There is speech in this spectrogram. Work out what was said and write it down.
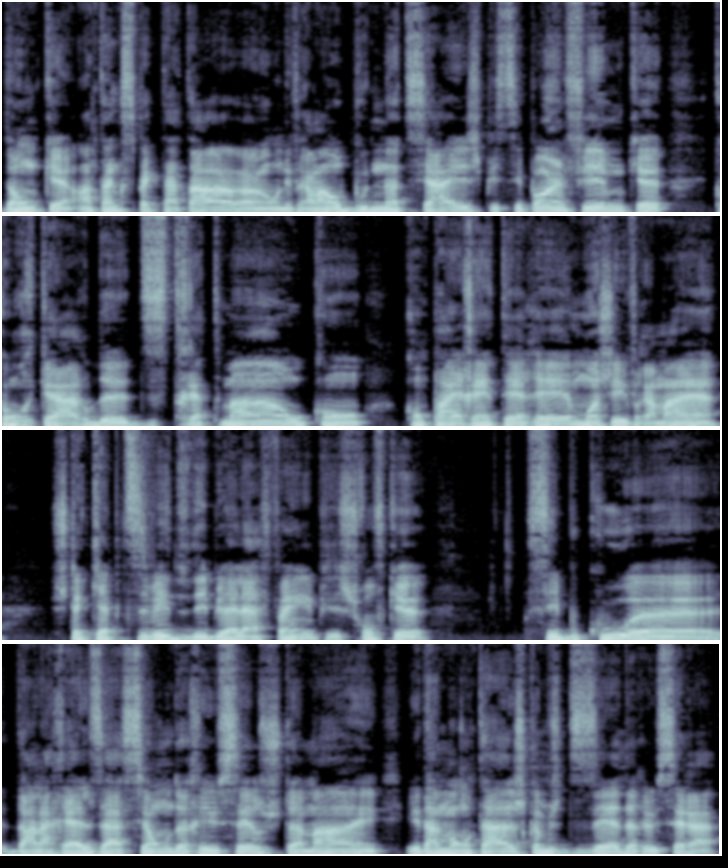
donc, euh, en tant que spectateur, euh, on est vraiment au bout de notre siège. Puis c'est pas un film que qu'on regarde distraitement ou qu'on qu'on perd intérêt. Moi, j'ai vraiment, j'étais captivé du début à la fin. Puis je trouve que c'est beaucoup euh, dans la réalisation de réussir justement et, dans le montage, comme je disais, de réussir à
